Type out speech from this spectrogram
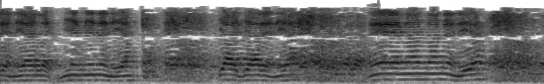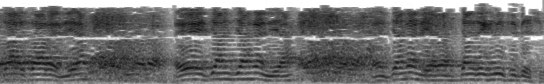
တဲ့နေရာလိုက်မြင်မြင်တဲ့နေရာကြားကြားတဲ့နေရာအဲနာနာတဲ့နေရာစားစားတဲ့နေရာအဲကြံကြံတဲ့နေရာအဲကြံတဲ့နေရာကကြံစိတ်ကလေးဖြစ်ဖြစ်ရှု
